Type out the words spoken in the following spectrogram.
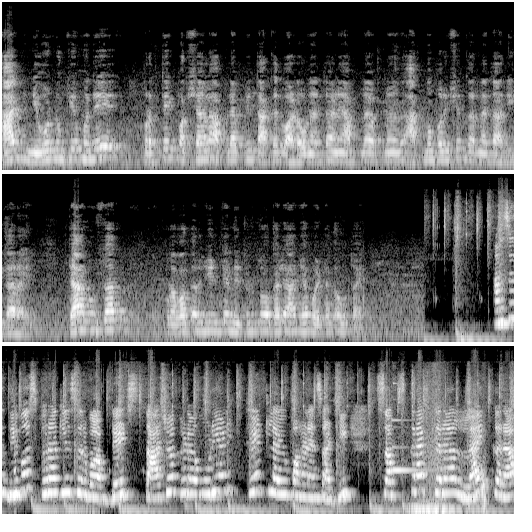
आज निवडणुकीमध्ये प्रत्येक पक्षाला आपली आपली ताकद वाढवण्याचा आणि आपलं आपलं आत्मपरीक्षण करण्याचा अधिकार आहे. त्यानुसार प्रभाकरजींच्या नेतृत्वाखाली आज ह्या बैठका होत आहेत. आमचे दिवसभरातले सर्व अपडेट्स ताज्या घडामोडी आणि थेट लाईव्ह पाहण्यासाठी सबस्क्राईब करा लाईक करा.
